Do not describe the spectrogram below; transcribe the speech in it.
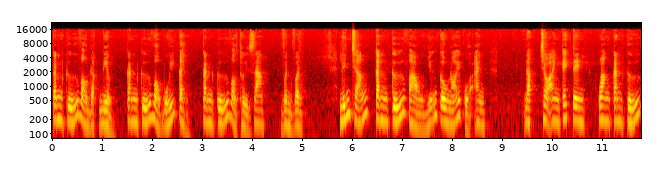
căn cứ vào đặc điểm, căn cứ vào bối cảnh, căn cứ vào thời gian, vân vân. Lính trắng căn cứ vào những câu nói của anh, đặt cho anh cái tên Quang Căn Cứ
